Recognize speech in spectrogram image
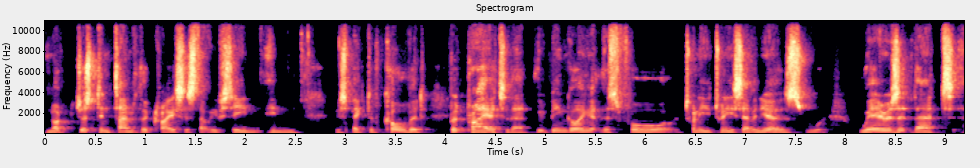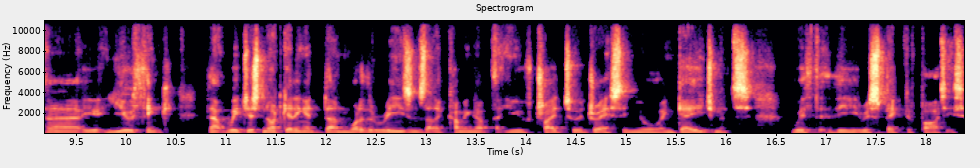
not just in times of the crisis that we've seen in respect of COVID, but prior to that. We've been going at this for 20, 27 years. Where is it that uh, you, you think that we're just not getting it done? What are the reasons that are coming up that you've tried to address in your engagements with the respective parties?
